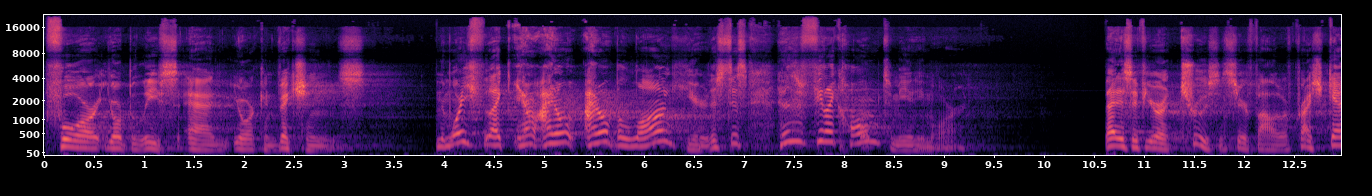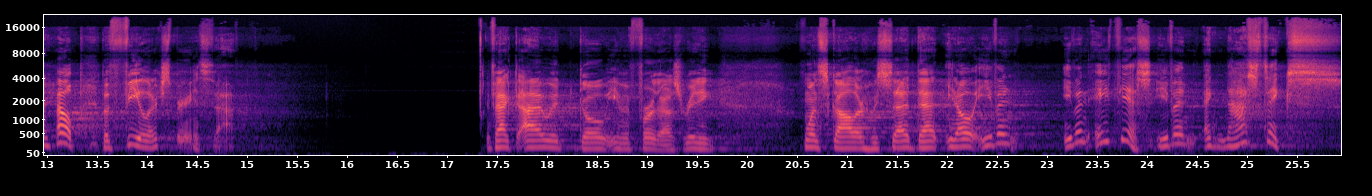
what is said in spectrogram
for your beliefs and your convictions. And the more you feel like, you know, I don't, I don't belong here. This just it doesn't feel like home to me anymore. That is, if you're a true, sincere follower of Christ, you can't help but feel or experience that. In fact, I would go even further. I was reading one scholar who said that, you know, even, even atheists, even agnostics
